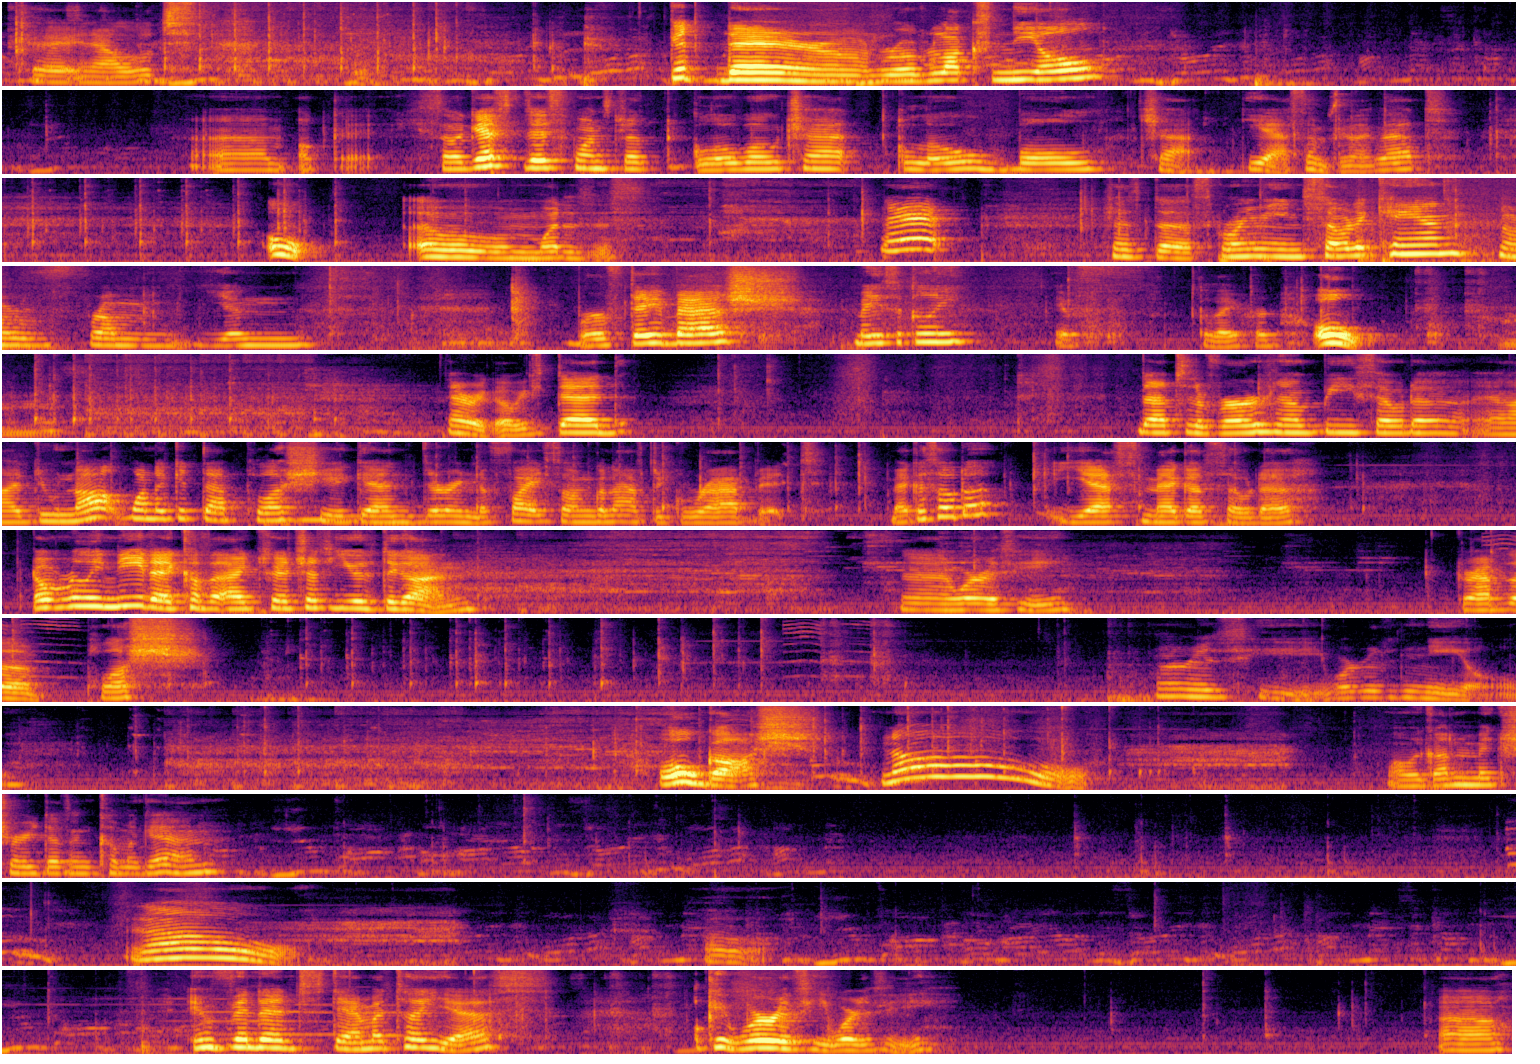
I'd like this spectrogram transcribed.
Okay, now let's get down, Roblox Neil. Um, okay. So I guess this one's just global chat, global chat. Yeah, something like that. Oh, um, what is this? Eh, just the screaming soda can, or from Yen's birthday bash, basically. If, cause I heard. Oh, there we go. He's dead. That's the version of B soda, and I do not want to get that plushie again during the fight, so I'm gonna have to grab it. Mega soda? Yes, mega soda. Don't really need it because I just use the gun. Uh, where is he? Grab the plush. Where is he? Where is Neil? Oh gosh. No! Well, we gotta make sure he doesn't come again. No! Oh. Infinite stamina, yes. Okay, where is he? Where is he? Uh.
